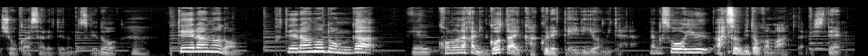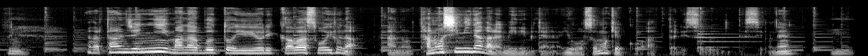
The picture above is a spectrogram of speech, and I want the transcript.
紹介されてるんですけど、うん。プテラノドン、プテラノドンが、えーこの中に5体隠れているよみたいな、なんかそういう遊びとかもあったりして、うん。だから単純に学ぶというよりかは、そういうふうな、あの、楽しみながら見るみたいな要素も結構あったりするんですよね。うん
